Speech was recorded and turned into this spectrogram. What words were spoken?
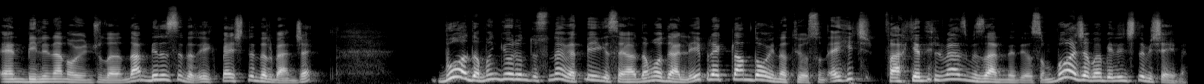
en bilinen oyuncularından birisidir. İlk beşlidir bence. Bu adamın görüntüsünü evet bilgisayarda modelleyip reklamda oynatıyorsun. E hiç fark edilmez mi zannediyorsun? Bu acaba bilinçli bir şey mi?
